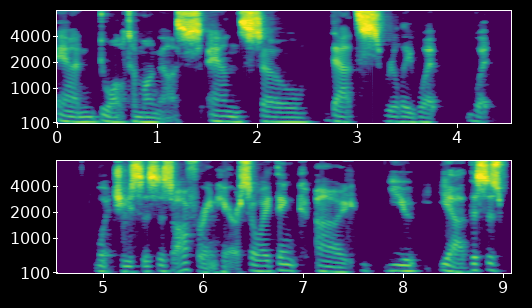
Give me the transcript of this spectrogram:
and dwelt among us. And so that's really what what what Jesus is offering here. So I think uh, you, yeah, this is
